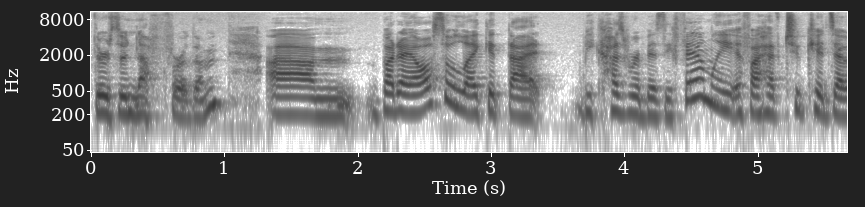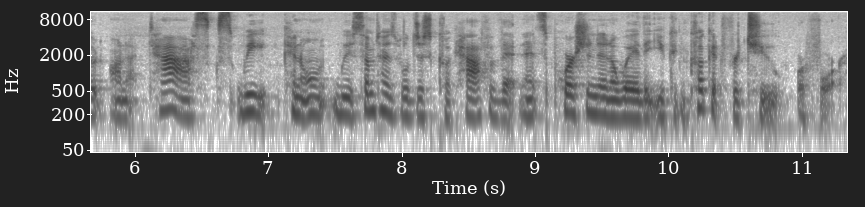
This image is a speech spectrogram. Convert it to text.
there's enough for them. Um, but I also like it that. Because we're a busy family, if I have two kids out on tasks, we can only, we sometimes we'll just cook half of it, and it's portioned in a way that you can cook it for two or four.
